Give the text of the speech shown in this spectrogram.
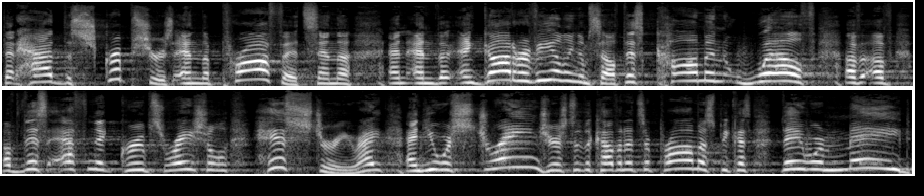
that had the scriptures and the prophets and, the, and, and, the, and God revealing himself, this commonwealth of, of, of this ethnic group's racial history, right? And you were strangers to the covenants of promise because they were made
